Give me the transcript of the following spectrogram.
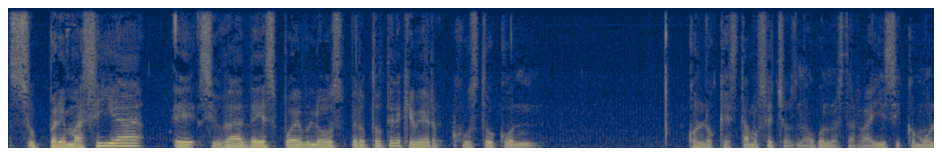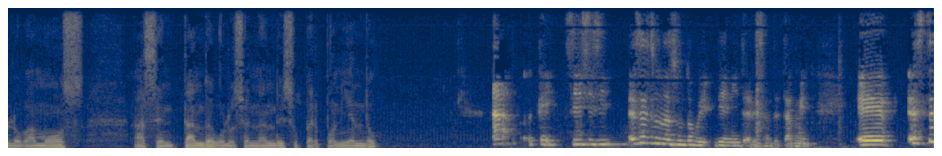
Supremacía, eh, ciudades, pueblos, pero todo tiene que ver justo con, con lo que estamos hechos, ¿no? Con nuestra raíz y cómo lo vamos asentando, evolucionando y superponiendo? Ah, ok, sí, sí, sí. Ese es un asunto muy, bien interesante también. Eh, este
